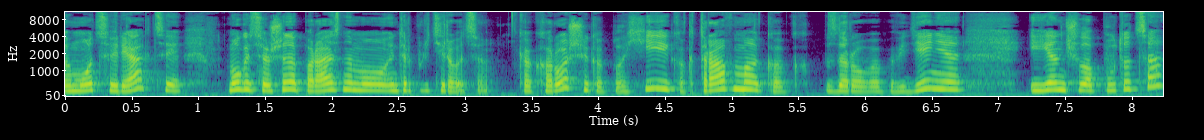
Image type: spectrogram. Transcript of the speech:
эмоции, реакции могут совершенно по-разному интерпретироваться. Как хорошие, как плохие, как травма, как здоровое поведение. И я начала путаться.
